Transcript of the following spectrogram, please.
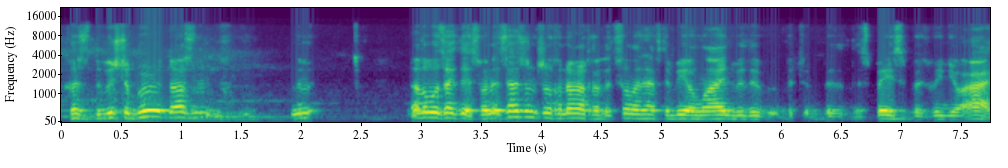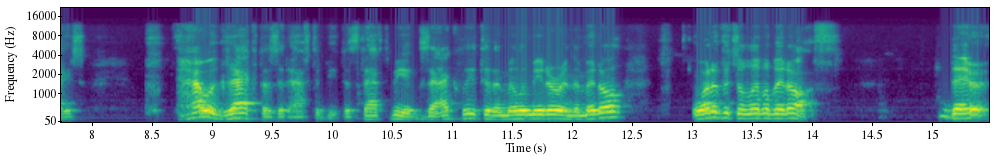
because the Mishnah Berurah doesn't. In other words, like this: when it says in Shulchan Aruch that the tefillin have to be aligned with the, with the space between your eyes, how exact does it have to be? Does it have to be exactly to the millimeter in the middle? What if it's a little bit off? There,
